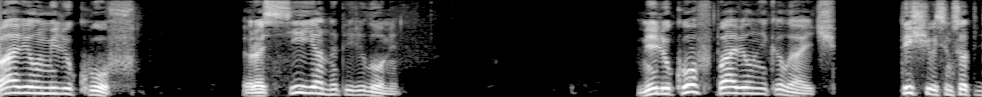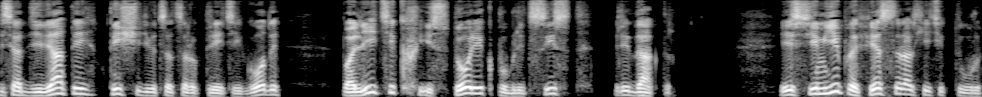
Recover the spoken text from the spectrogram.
Павел Милюков. Россия на переломе. Милюков Павел Николаевич. 1859-1943 годы. Политик, историк, публицист, редактор. Из семьи профессора архитектуры.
